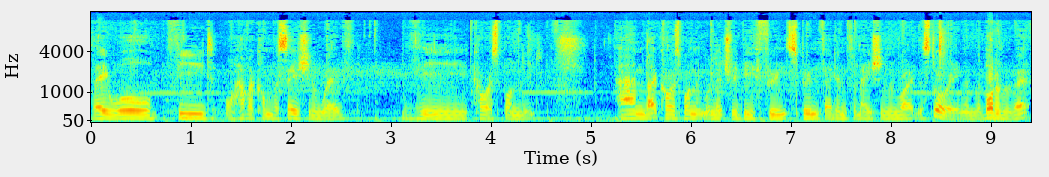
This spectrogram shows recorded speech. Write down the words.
They will feed or have a conversation with the correspondent. And that correspondent will literally be spoon fed information and write the story. And then the bottom of it,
